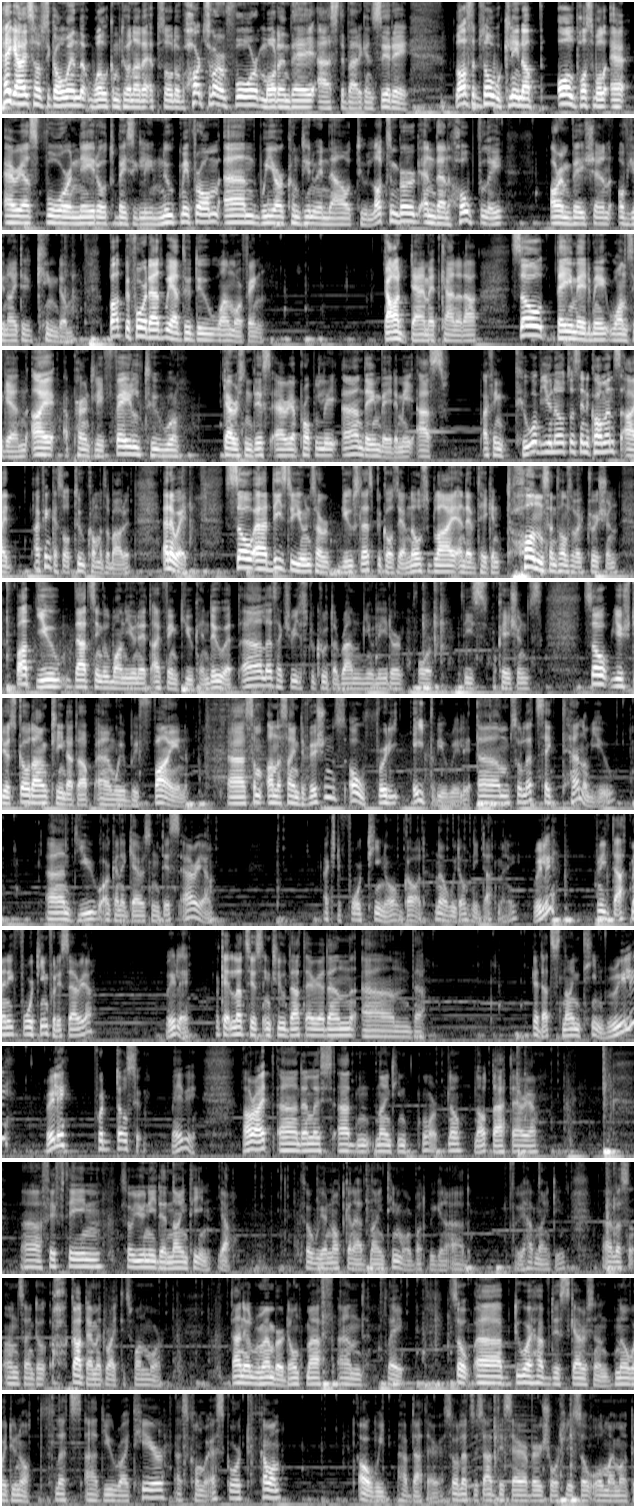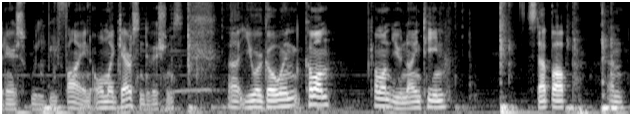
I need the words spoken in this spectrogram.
Hey guys, how's it going? Welcome to another episode of Hearts of Iron 4 Modern Day as the Vatican City. Last episode we cleaned up all possible areas for NATO to basically nuke me from and we are continuing now to Luxembourg and then hopefully our invasion of United Kingdom. But before that we have to do one more thing. God damn it Canada. So they made me once again. I apparently failed to uh, garrison this area properly and they invaded me as I think two of you noticed in the comments. I I think I saw two comments about it. Anyway, so uh, these two units are useless because they have no supply and they've taken tons and tons of attrition. But you, that single one unit, I think you can do it. Uh, let's actually just recruit a random new leader for these occasions. So you should just go down, clean that up, and we'll be fine. Uh, some unassigned divisions. Oh, 38 of you really. Um, so let's take 10 of you. And you are gonna garrison this area. Actually 14, oh god. No, we don't need that many. Really? We need that many? 14 for this area? Really? Okay, let's just include that area then, and... Uh, yeah, that's 19. Really? Really? For those two? Maybe. Alright, uh, then let's add 19 more. No, not that area. Uh, 15, so you need a 19, yeah. So we are not gonna add 19 more, but we're gonna add... So you have 19. Uh, let's unsign those... Oh, God damn it, right, it's one more. Daniel, remember, don't math and play. So, uh, do I have this garrison? No, I do not. Let's add you right here as convoy escort. Come on. Oh, we have that area. So let's just add this area very shortly so all my mountaineers will be fine. All my garrison divisions. Uh, you are going. Come on. Come on, you 19. Step up. And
